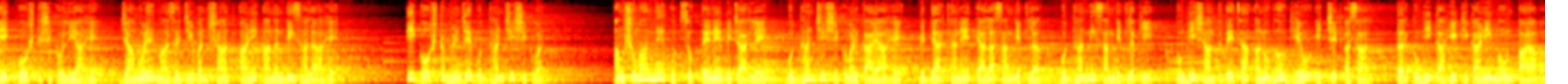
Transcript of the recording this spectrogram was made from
एक गोष्ट शिकवली आहे ज्यामुळे माझं जीवन शांत आणि आनंदी झालं आहे. ती गोष्ट म्हणजे बुद्धांची शिकवण. अंशुमानने उत्सुकतेने विचारले बुद्धांची शिकवण काय आहे? विद्यार्थ्याने त्याला सांगितलं बुद्धांनी सांगितलं की तुम्ही शांततेचा अनुभव घेऊ इच्छित असाल तर तुम्ही काही ठिकाणी मौन पाळावं.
